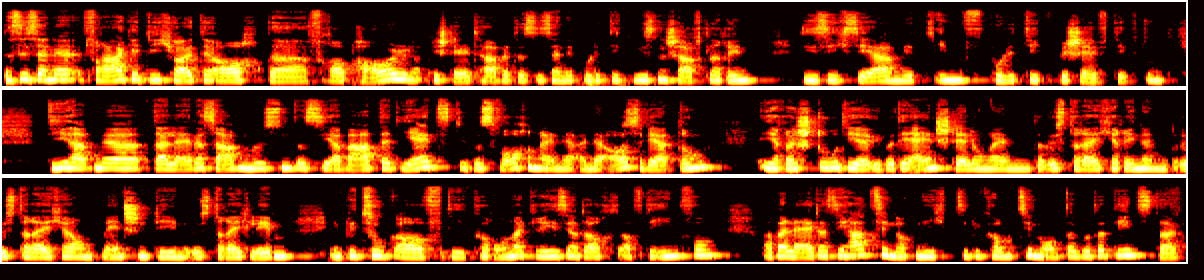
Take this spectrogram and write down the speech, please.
Das ist eine Frage, die ich heute auch der Frau Paul gestellt habe. Das ist eine Politikwissenschaftlerin, die sich sehr mit Impfpolitik beschäftigt. Und die hat mir da leider sagen müssen, dass sie erwartet jetzt übers Wochenende eine Auswertung ihrer Studie über die Einstellungen der Österreicherinnen und Österreicher und Menschen, die in Österreich leben, in Bezug auf die Corona-Krise und auch auf die Impfung. Aber leider, sie hat sie noch nicht. Sie bekommt sie Montag oder Dienstag.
